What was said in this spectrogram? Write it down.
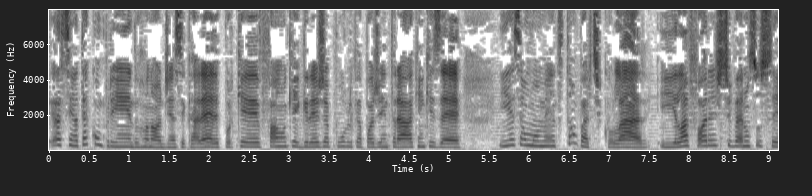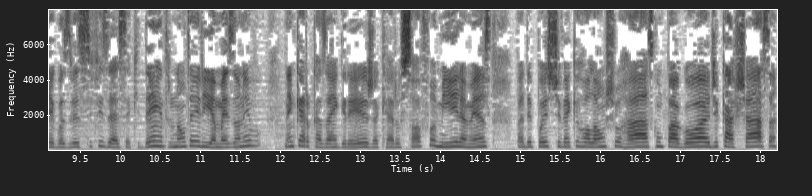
eu, assim, até compreendo o Ronaldinho e a Cicarelli, porque falam que a igreja pública pode entrar quem quiser. E esse é um momento tão particular e lá fora eles tiveram sossego. Às vezes se fizesse aqui dentro não teria, mas eu nem, nem quero casar em igreja, quero só família mesmo, para depois se tiver que rolar um churrasco, um pagode, cachaça,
